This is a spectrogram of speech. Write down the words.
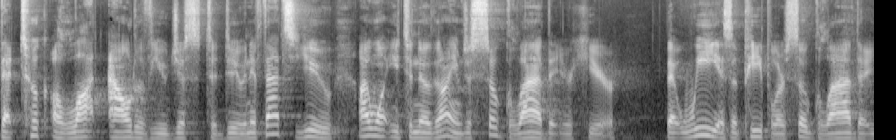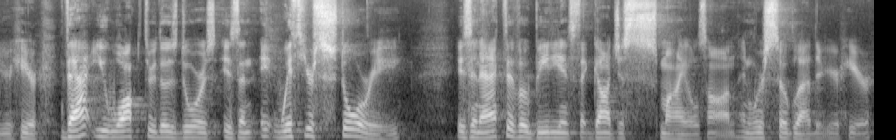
that took a lot out of you just to do. And if that's you, I want you to know that I am just so glad that you're here. That we as a people are so glad that you're here. That you walked through those doors is an, it, with your story is an act of obedience that God just smiles on. And we're so glad that you're here.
